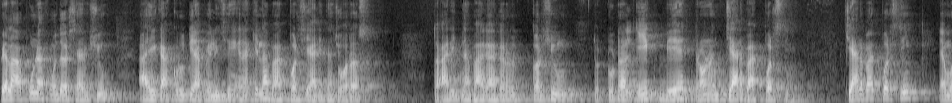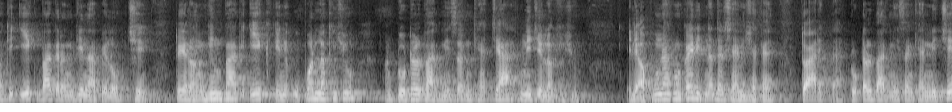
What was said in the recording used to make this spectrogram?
પહેલાં અપૂર્ણાંકમાં દર્શાવીશું. આ એક આકૃતિ આપેલી છે. એના કેટલા ભાગ પડશે આ રીતના ચોરસ? તો આ રીતના ભાગ આગળ કરશું. તો ટોટલ એક, બે, ત્રણ અને ચાર ભાગ પડશે ચાર ભાગ પડશે. એમાંથી એક ભાગ રંગીન આપેલો છે. તો એ રંગીન ભાગ એક એને ઉપર લખીશું અને ટોટલ ભાગની સંખ્યા ચાર નીચે લખીશું. એટલે અપૂર્ણાંકમાં કઈ રીતના દર્શાવી શકાય? તો આ રીતના ટોટલ ભાગની સંખ્યા નીચે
